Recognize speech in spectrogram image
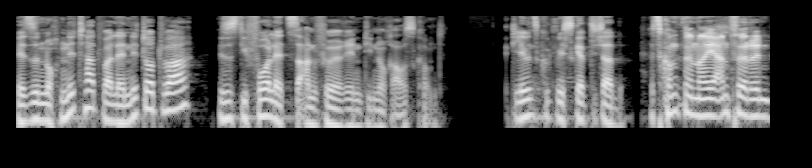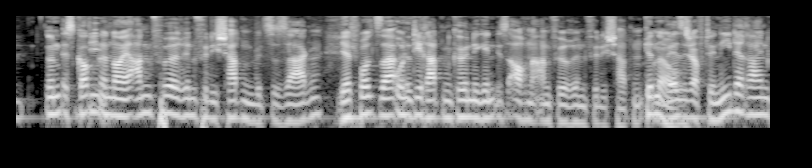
Wer sie noch nicht hat, weil er nicht dort war, ist es die vorletzte Anführerin, die noch rauskommt. Clemens guckt mich skeptisch an. Es kommt eine neue Anführerin und Es kommt eine neue Anführerin für die Schatten, willst du sagen? Ja, ich wollte sagen, Und die Rattenkönigin ist auch eine Anführerin für die Schatten. Genau. Und wer sich auf den Niederrhein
